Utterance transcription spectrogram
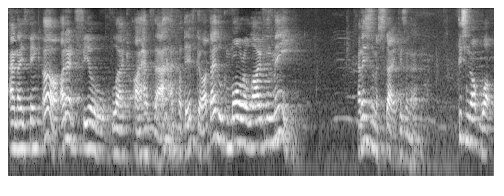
and they think, oh, I don't feel like I have that, what they've got. They look more alive than me. And this is a mistake, isn't it? This is not what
